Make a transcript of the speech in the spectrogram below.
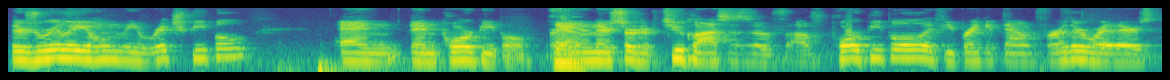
there's really only rich people and then poor people, right? Yeah. And there's sort of two classes of, of poor people if you break it down further, where there's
